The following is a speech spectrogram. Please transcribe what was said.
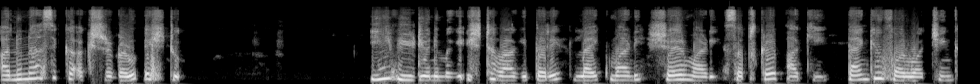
ಅನುನಾಸಿಕ ಅಕ್ಷರಗಳು ಎಷ್ಟು? ಈ ವಿಡಿಯೋ ನಿಮಗೆ ಇಷ್ಟವಾಗಿದ್ದರೆ ಲೈಕ್ ಮಾಡಿ, ಶೇರ್ ಮಾಡಿ, ಸಬ್ಸ್ಕ್ರೈಬ್ ಹಾಕಿ. Thank you for watching.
